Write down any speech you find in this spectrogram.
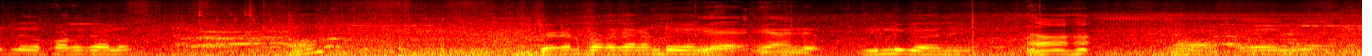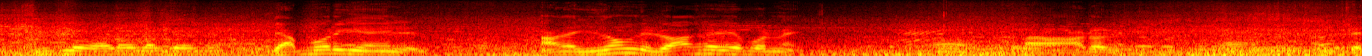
ఇట్లేదు పథకాలు? జగన్ పథకాలు అంటే ఏం లేవు. ఇల్లు కానీ. ఇంట్లో ఆడవాళ్ళకి కానీ ఎవ్వరికి ఏం లేదు. అదే ఇది ఉంది డ్వాక్రా చెప్పఉన్నాయి ఆడోళ్ళు అంతే.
